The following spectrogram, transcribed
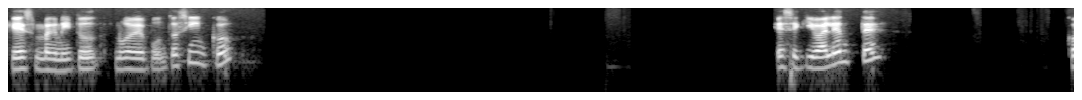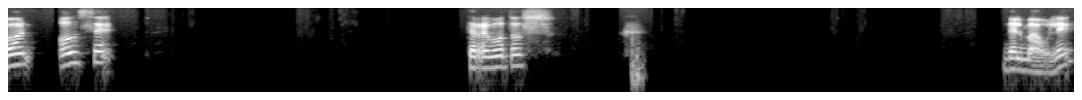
que es magnitud 9.5 es equivalente con 11 terremotos del Maule,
